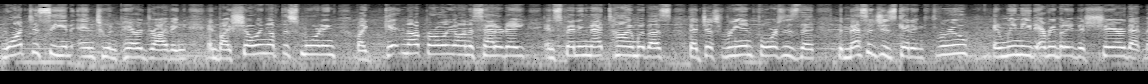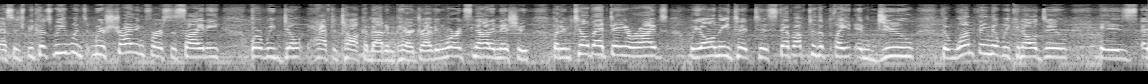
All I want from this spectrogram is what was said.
want to see an end to impaired driving. And by showing up this morning, by getting up early on a Saturday and spending that time with us, that just reinforces that the message is getting through and we need everybody to share that message because we would, we're striving for a society where we don't have to talk about impaired driving, where it's not an issue. But until that day arrives, we all need to, to step up to the plate and do the one thing that we can all do is uh,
